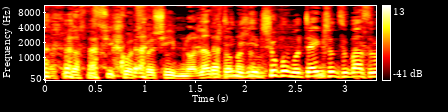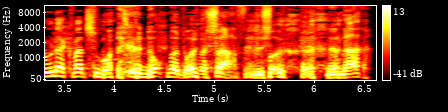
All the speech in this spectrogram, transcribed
Also das muss ich kurz verschieben. Lass Nachdem ich in Schupomoteng schon zu Barcelona quatschen wollte. Nochmal drüber schlafen. Eine Nacht.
